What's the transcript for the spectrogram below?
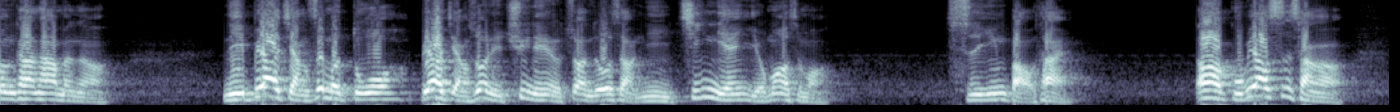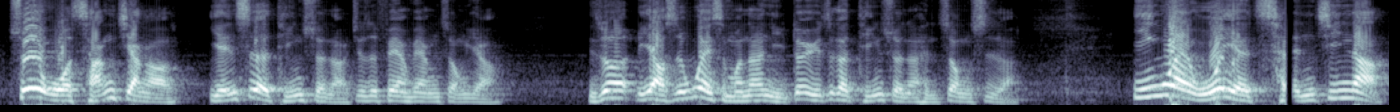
问看他们呢？你不要讲这么多，不要讲说你去年有赚多少，你今年有没有什么持盈保泰啊？股票市场啊。所以我常讲啊，颜色停损啊，就是非常非常重要。你说李老师为什么呢？你对于这个停损呢很重视啊？因为我也曾经啊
